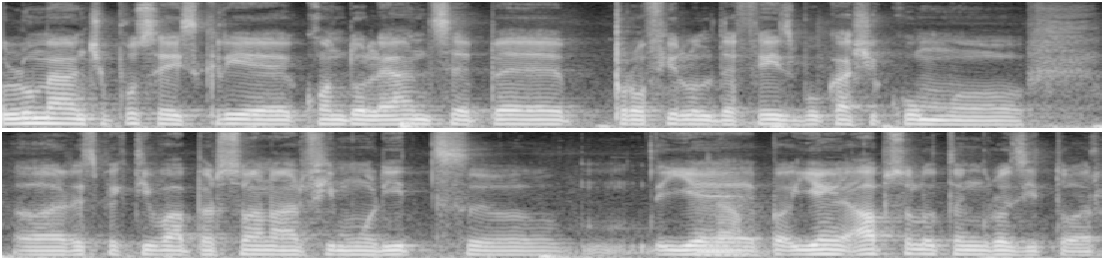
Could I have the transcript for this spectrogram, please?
lumea a început să-i scrie condoleanțe pe profilul de Facebook ca și cum Uh, respectiva persoană ar fi murit uh, e, da. e absolut îngrozitor.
